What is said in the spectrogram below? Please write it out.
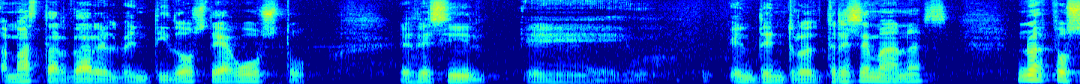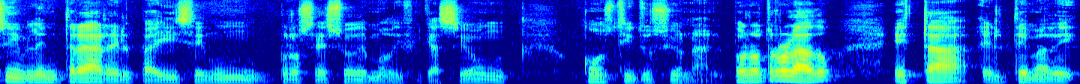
a más tardar el 22 de agosto, es decir, eh, dentro de tres semanas, no es posible entrar el país en un proceso de modificación constitucional. Por otro lado, está el tema de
